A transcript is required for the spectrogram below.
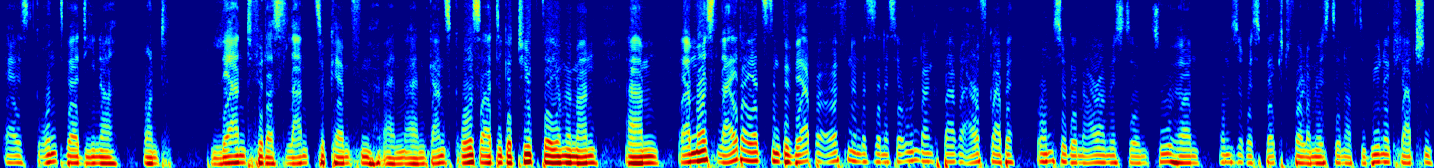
Er ist Grundwehrdiener und lernt für das Land zu kämpfen. Ein, ein ganz großartiger Typ, der junge Mann. Ähm, er muss leider jetzt den Bewerb eröffnen. Das ist eine sehr undankbare Aufgabe. Umso genauer müsst ihr ihm zuhören, umso respektvoller müsst ihr ihn auf die Bühne klatschen.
